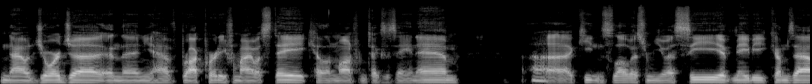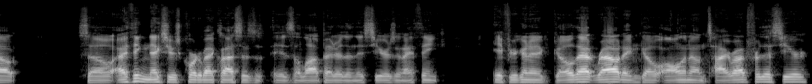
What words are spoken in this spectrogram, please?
now Georgia, and then you have Brock Purdy from Iowa State, Kellen Mond from Texas A&M, uh, Kedon Slovis from USC, if maybe comes out. So I think next year's quarterback class is, is a lot better than this year's. And I think if you're going to go that route and go all in on Tyrod for this year,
